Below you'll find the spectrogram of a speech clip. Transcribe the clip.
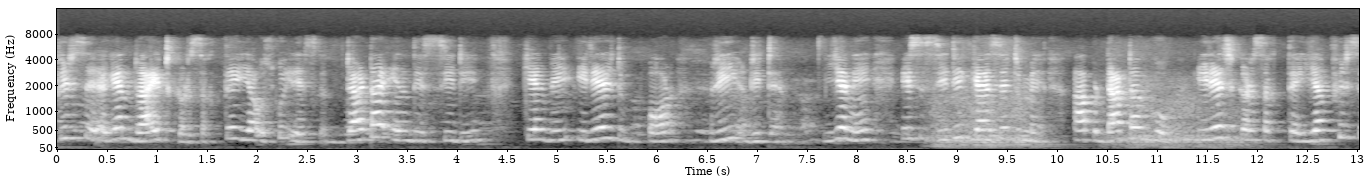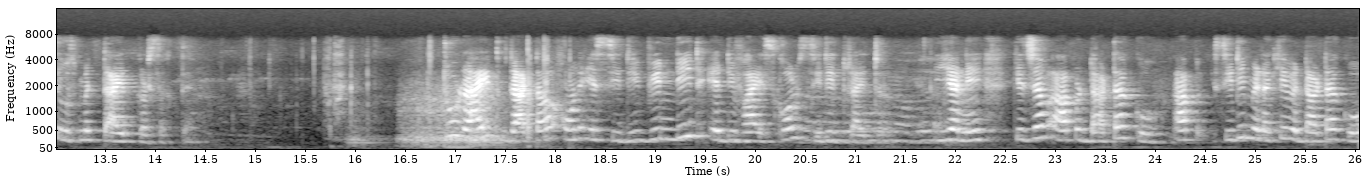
फिर से अगेन राइट कर सकते हैं या उसको इरेज कर data in this C D can be erase और री रिटर्न यानी इस सीडी कैसेट में आप डाटा को इरेज कर सकते हैं या फिर से उसमें टाइप कर सकते हैं। To write data on a CD we need a device called CD writer यानी कि जब आप डाटा को, आप सीडी में रखे हुए डाटा को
